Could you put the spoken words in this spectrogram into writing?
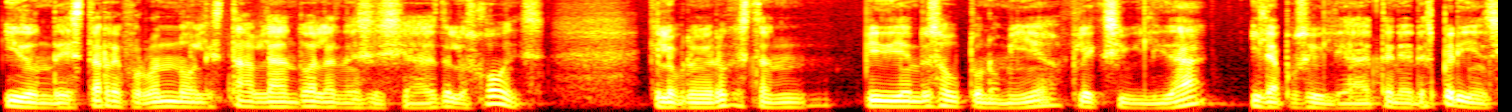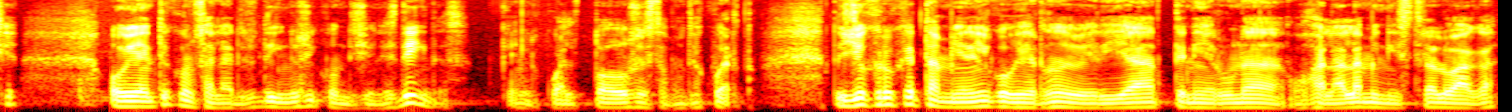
y donde esta reforma no le está hablando a las necesidades de los jóvenes, que lo primero que están pidiendo es autonomía, flexibilidad y la posibilidad de tener experiencia, obviamente con salarios dignos y condiciones dignas, en lo cual todos estamos de acuerdo. Entonces yo creo que también el gobierno debería tener una, ojalá la ministra lo haga,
